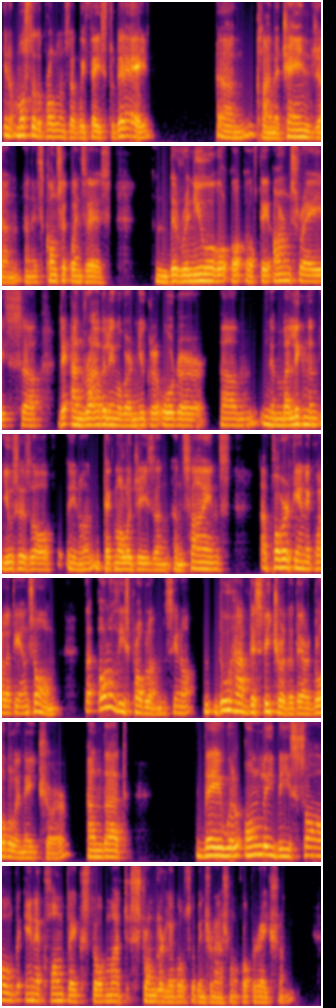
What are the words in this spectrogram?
you know, most of the problems that we face today, um, climate change and, and its consequences, the renewal of the arms race, uh, the unraveling of our nuclear order, um, the malignant uses of you know technologies and, and science, uh, poverty and inequality, and so on. But all of these problems, you know, do have this feature that they are global in nature, and that they will only be solved in a context of much stronger levels of international cooperation.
